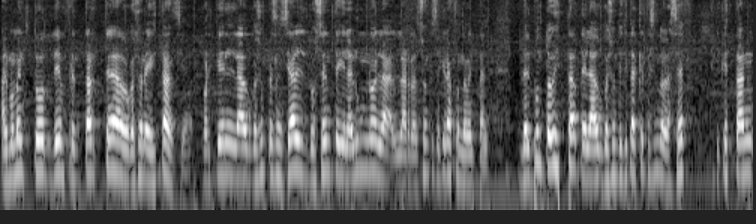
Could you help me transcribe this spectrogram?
al momento de enfrentarte a la educación a distancia? Porque en la educación presencial, el docente y el alumno, la, la relación que se crea es fundamental. Desde el punto de vista de la educación digital, ¿qué está haciendo la CEF? ¿Y qué están,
